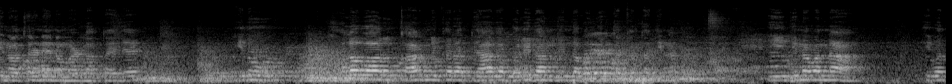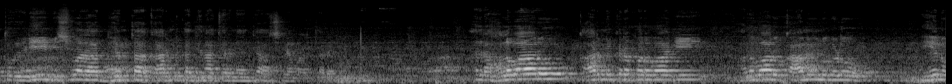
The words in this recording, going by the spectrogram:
ದಿನಾಚರಣೆಯನ್ನು ಮಾಡಲಾಗ್ತಾ ಇದೆ. ಇದು ಹಲವಾರು ಕಾರ್ಮಿಕರ ತ್ಯಾಗ ಬಲಿದಾನದಿಂದ ಬಂದಿರತಕ್ಕಂಥ ದಿನ. ಈ ದಿನವನ್ನು ಇವತ್ತು ಇಡೀ ವಿಶ್ವದಾದ್ಯಂತ ಕಾರ್ಮಿಕ ದಿನಾಚರಣೆ ಅಂತ ಆಚರಣೆ ಮಾಡ್ತಾರೆ. ಆದರೆ ಹಲವಾರು ಕಾರ್ಮಿಕರ ಪರವಾಗಿ ಹಲವಾರು ಕಾನೂನುಗಳು ಏನು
